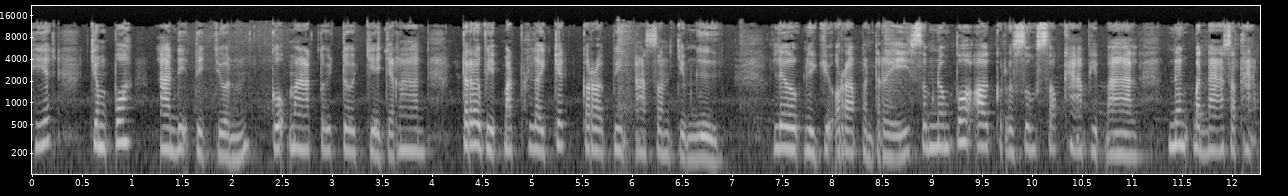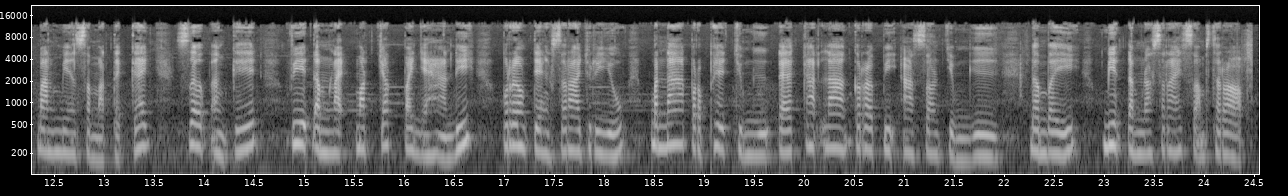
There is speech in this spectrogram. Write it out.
ឃាត ចំពោះអនិច្ចជនកុមារទុយទុយជាច្រើនត្រូវវិបត្តិផ្លូវចិត្តក្រោយពីអាសន្នជំងឺលោកនាយករដ្ឋមន្ត្រីសំណូមពរឲ្យក្រសួងសុខាភិបាល និងបណ្ដាស្ថាប័នមានសមត្ថកិច្ចស៊ើបអង្កេតវាតម្លៃម៉ត់ចត់បញ្ហានេះព្រមទាំងស្រាវជ្រាវបណ្ដាប្រភេទជំងឺដែលកើតឡើងក្រោយពីអាសន្នជំងឺ ដើម្បីមានដំណោះស្រាយសមស្រប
